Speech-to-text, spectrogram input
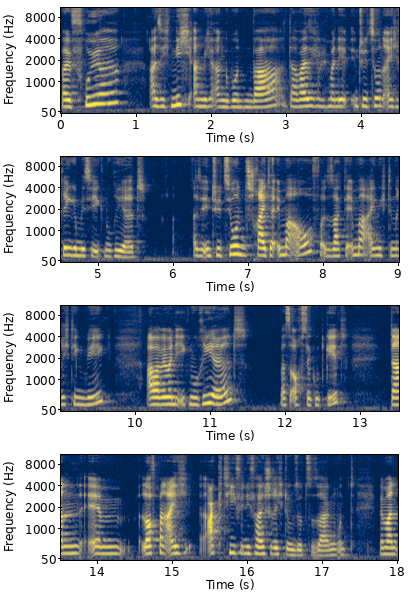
Weil früher, als ich nicht an mich angebunden war, da weiß ich, habe ich meine Intuition eigentlich regelmäßig ignoriert. Also Intuition schreit ja immer auf, also sagt ja immer eigentlich den richtigen Weg. Aber wenn man die ignoriert, was auch sehr gut geht, dann ähm, läuft man eigentlich aktiv in die falsche Richtung sozusagen. Und wenn man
